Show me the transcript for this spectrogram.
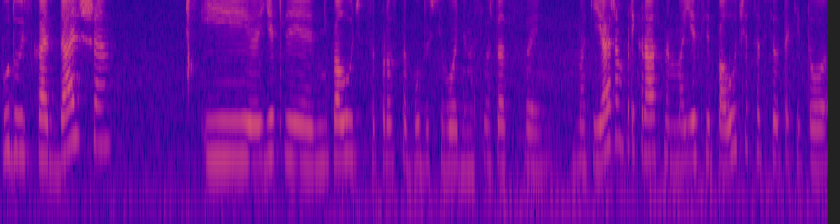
буду искать дальше. И если не получится, просто буду сегодня наслаждаться своим макияжем прекрасным. А если получится все-таки, то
